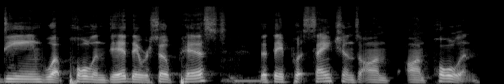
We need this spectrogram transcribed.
deemed what Poland did. They were so pissed that they put sanctions on on Poland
